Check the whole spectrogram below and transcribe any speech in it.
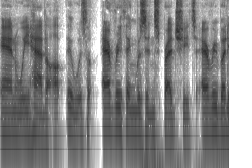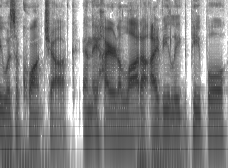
and we had it was everything was in spreadsheets. Everybody was a quant jock. And they hired a lot of ivy league people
